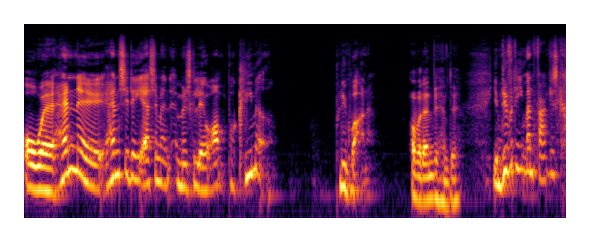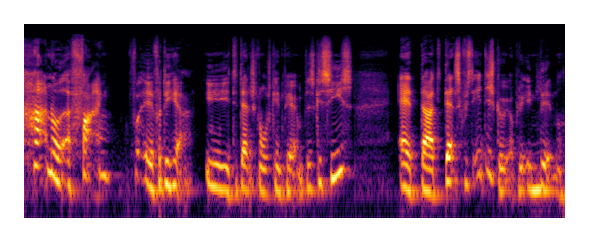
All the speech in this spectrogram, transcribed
Og øh, han, øh, hans idé er simpelthen, at man skal lave om på klimaet på Nicobarne. Og hvordan vil han det? Jamen det er fordi, man faktisk har noget erfaring for, øh, for det her i det dansk-norske imperium. Det skal siges, at da de dansk-vestindiske øer blev indlemmet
